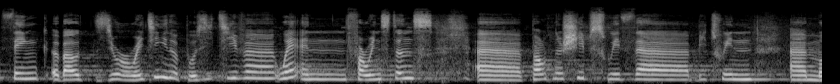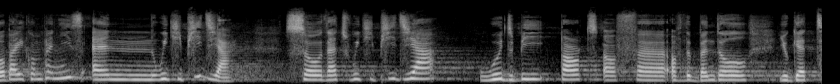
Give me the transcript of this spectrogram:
think about zero rating in a positive uh, way, and for instance, uh, partnerships with, uh, between mobile companies and Wikipedia, so that Wikipedia would be part of, of the bundle you get,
